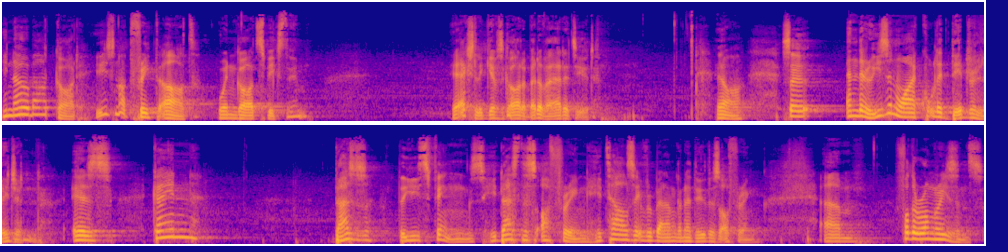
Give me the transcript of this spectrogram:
He know about God. He's not freaked out when God speaks to him. He actually gives God a bit of an attitude. Yeah. So, and the reason why I call it dead religion is Cain does these things. He does this offering. He tells everybody, I'm going to do this offering um, for the wrong reasons,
